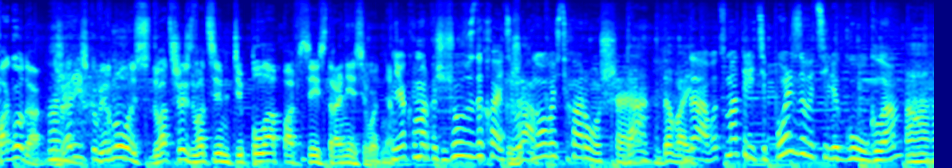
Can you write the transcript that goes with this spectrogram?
Погода. Жаришка вернулась. 26-27 тепла по всей стране сегодня. Яков Маркович, еще вы вздыхаете? Жарко. Вот новость хорошая. Да, давай. Да, вот смотрите, пользователи Гугла, Ага.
